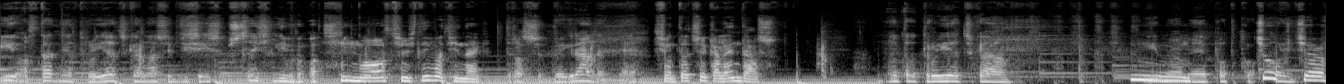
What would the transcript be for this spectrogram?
I ostatnia trójeczka naszym dzisiejszym szczęśliwym odcinku. No, szczęśliwy odcinek. Troszkę wygranym, nie? Świąteczny kalendarz. No to trójeczka i mamy pod ko- Ciupcia.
